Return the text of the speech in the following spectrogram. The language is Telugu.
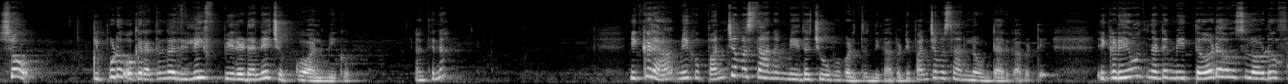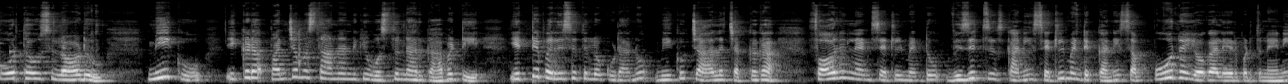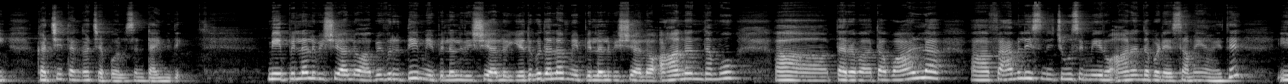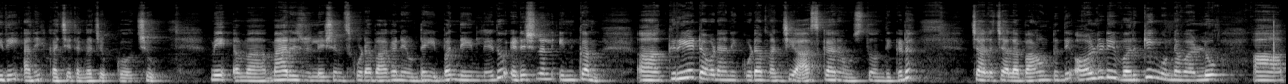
సో ఇప్పుడు ఒక రకంగా రిలీఫ్ పీరియడ్ అనే చెప్పుకోవాలి మీకు. అంతేనా? ఇక్కడ మీకు పంచమ స్థానం మీద చూపు పడుతుంది కాబట్టి పంచమ స్థానంలో ఉంటారు కాబట్టి ఇక్కడ ఏమవుతుందంటే మీ third house lord fourth house lord మీకు ఇక్కడ పంచమ స్థానానికి వస్తున్నారు కాబట్టి ఎట్టి పరిస్థితుల్లో కూడాను మీకు చాలా చక్కగా ఫారిన్ ల్యాండ్ సెటిల్మెంటు విజిట్స్ కానీ సెటిల్మెంట్కి కానీ సంపూర్ణ యోగాలు ఏర్పడుతున్నాయని ఖచ్చితంగా చెప్పవలసిన టైం ఇది. మీ పిల్లల విషయాల్లో అభివృద్ధి మీ పిల్లల విషయాల్లో ఎదుగుదల మీ పిల్లల విషయాల్లో ఆనందము తర్వాత వాళ్ళ ఫ్యామిలీస్ని చూసి మీరు ఆనందపడే సమయం అయితే ఇది అని ఖచ్చితంగా చెప్పుకోవచ్చు. మీ మ్యారేజ్ రిలేషన్స్ కూడా బాగానే ఉంటాయి ఇబ్బంది ఏం లేదు. అడిషనల్ ఇన్కమ్ క్రియేట్ అవ్వడానికి కూడా మంచి ఆస్కారం వస్తుంది ఇక్కడ. చాలా చాలా బాగుంటుంది. ఆల్రెడీ వర్కింగ్ ఉన్నవాళ్ళు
